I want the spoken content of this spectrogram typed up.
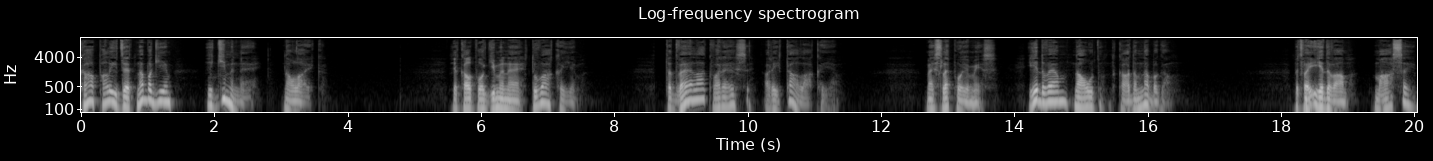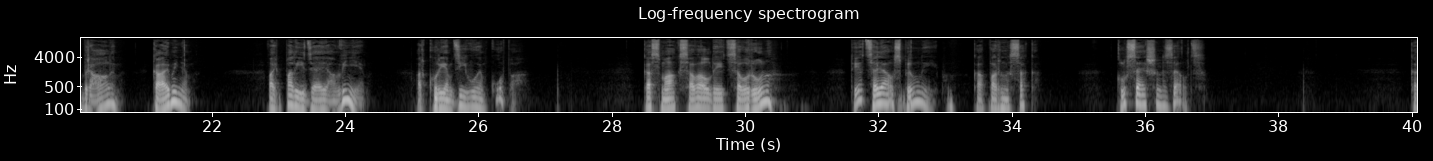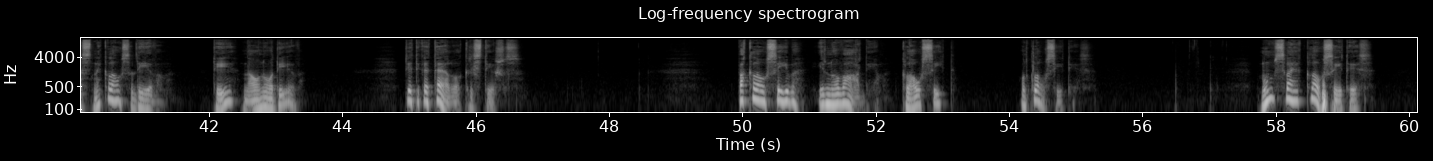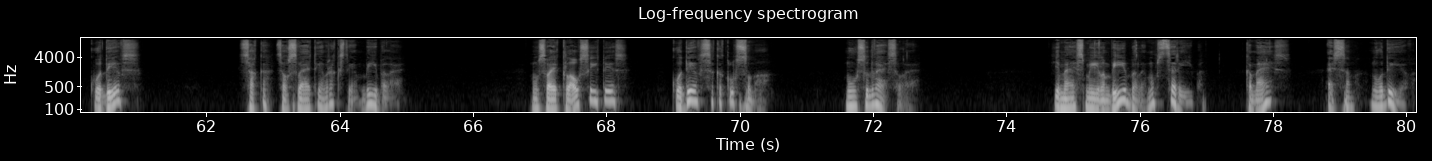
Kā palīdzēt nabagiem, ja ģimenē nav laika? Ja kalpo ģimenē tuvākajiem, tad vēlāk varēsi arī tālākajiem. Mēs lepojamies, iedavām naudu kādam nabagam. Bet vai iedavām māsai, brālim, kaimiņam? vai palīdzējām viņiem, ar kuriem dzīvojam kopā? Kas māk savaldīt savu runu, tie ceļā uz pilnību, kā parna saka, klusēšana zelts. Kas neklausa dievam, tie nav no dieva. Tie tikai tēlo kristiešus. Paklausība ir no vārdiem klausīt un klausīties. Mums vajag klausīties, ko Dievs saka caur svētiem rakstiem, Bībelē. Mums vajag klausīties, ko Dievs saka klusumā, mūsu dvēselē. Ja mēs mīlam Bībeli, mums cerība, ka mēs esam no Dieva.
